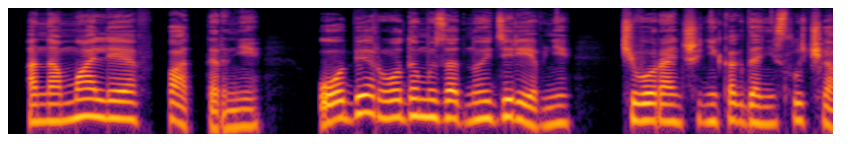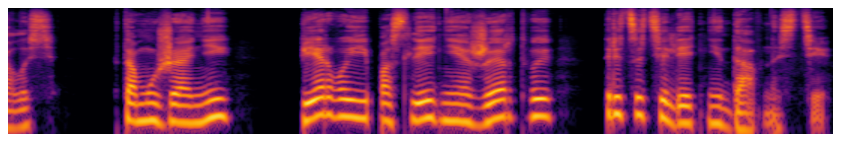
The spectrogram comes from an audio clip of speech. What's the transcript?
— аномалия в паттерне, обе родом из одной деревни, чего раньше никогда не случалось. К тому же они первые и последние жертвы 30-летней давности.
